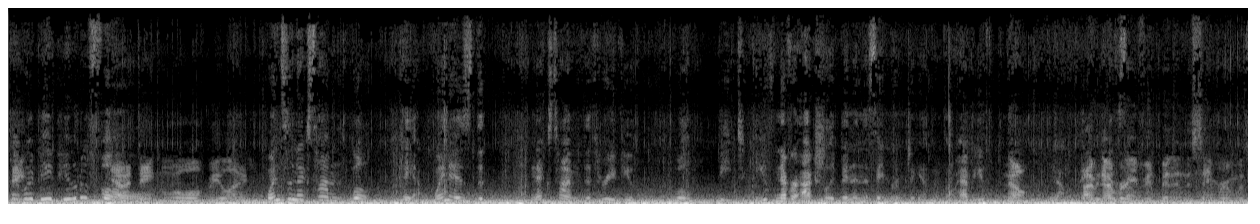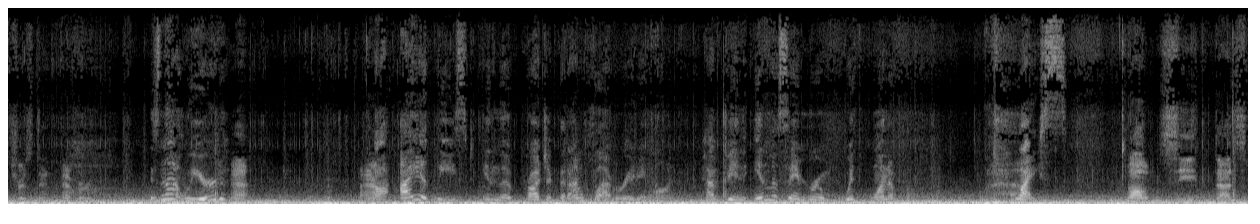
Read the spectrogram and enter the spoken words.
that would be beautiful. Yeah, Dayton will be like, When's the next time? Well, yeah. When is the next time the three of you will be? T- You've never actually been in the same room together, though, have you? no. No. I've never so. even been in the same room with Tristan ever. Isn't that weird? Yeah. I know. Uh, I, at least, in the project that I'm collaborating on, have been in the same room with one of them twice. oh, see, that's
